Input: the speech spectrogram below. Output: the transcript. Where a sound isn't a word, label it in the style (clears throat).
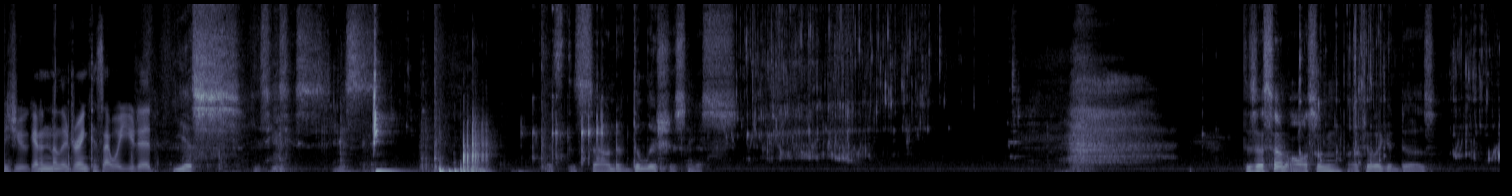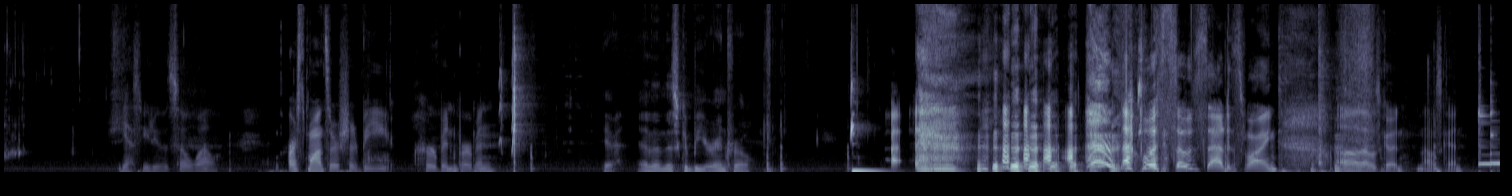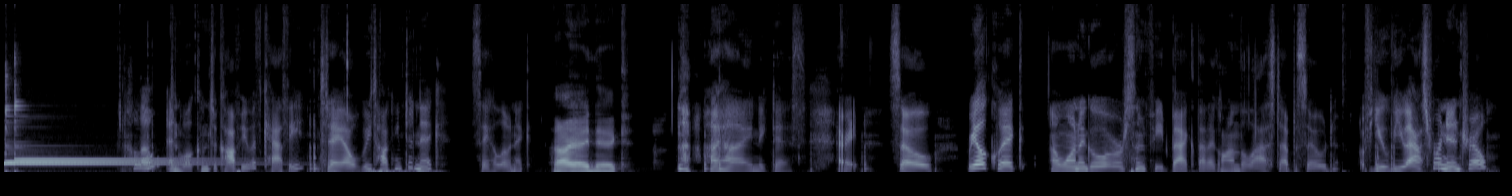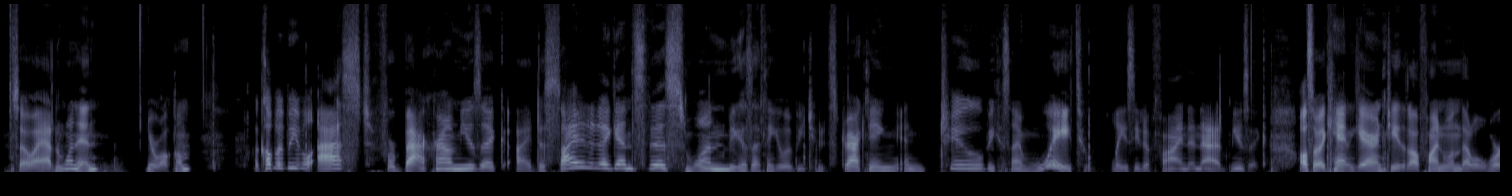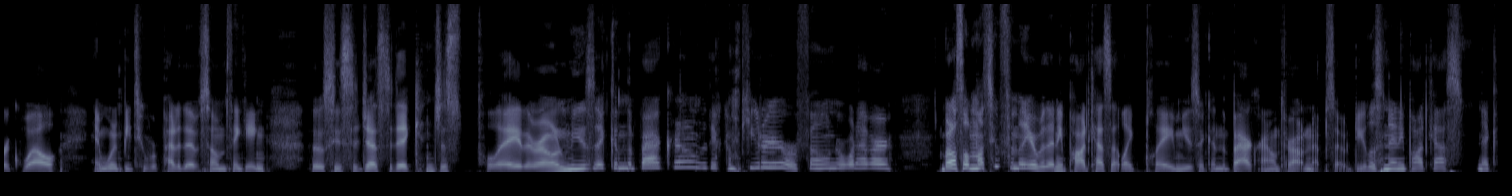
Did you get another drink? Is that what you did? Yes. Yes, yes, yes, yes. That's the sound of deliciousness. Does that sound awesome? I feel like it does. Yes, you do it so well. Our sponsor should be Herb Bourbon. Yeah, and then this could be your intro. Uh, (laughs) (laughs) that was so satisfying. Oh, that was good. That was good. Hello, and welcome to Coffee with Kathy. Today I will be talking to Nick. Say hello, Nick. Hi, Nick. (laughs) hi, hi, Nick Des. All right, so real quick, I want to go over some feedback that I got on the last episode. A few of you asked for an intro, so I added one in. You're welcome. A couple of people asked for background music. I decided against this. One, because I think it would be too distracting, and two, because I'm way too lazy to find and add music. Also, I can't guarantee that I'll find one that will work well and wouldn't be too repetitive, so I'm thinking those who suggested it can just play their own music in the background with your computer or phone or whatever. But also, I'm not too familiar with any podcasts that like play music in the background throughout an episode. Do you listen to any podcasts, Nick?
